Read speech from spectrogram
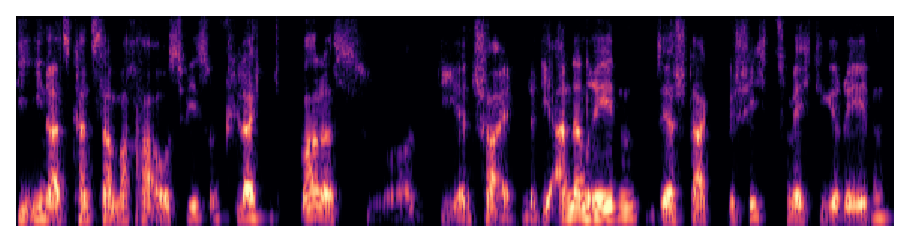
die ihn als Kanzlermacher auswies. Und vielleicht war das die entscheidende. Die anderen Reden, sehr stark geschichtsmächtige Reden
